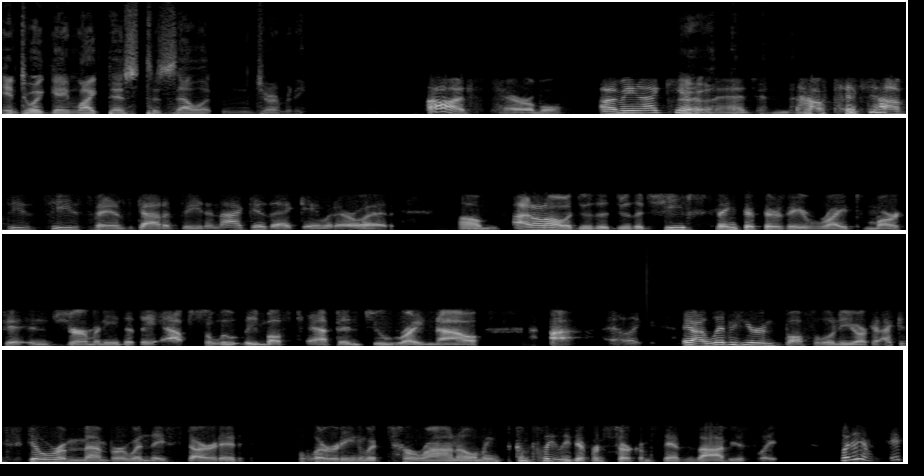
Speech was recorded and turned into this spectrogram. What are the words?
into a game like this to sell it in Germany? Oh, it's terrible. I mean, I can't imagine how ticked off these Chiefs fans got to be to not get that game at Arrowhead. Um, I don't know. Do the do the Chiefs think that there's a ripe market in Germany that they absolutely must tap into right now? I like. I live here in Buffalo, New York, and I can still remember when they started flirting with Toronto. I mean, completely different circumstances, obviously. But it, it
